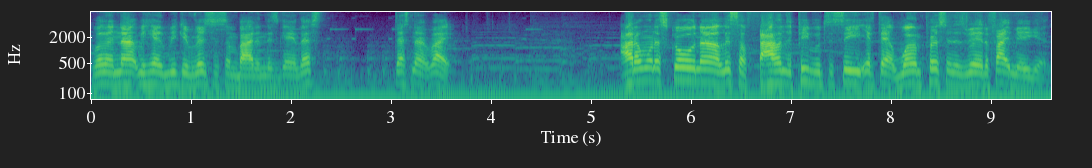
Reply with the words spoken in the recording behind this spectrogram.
whether or not we can we can register somebody in this game? That's that's not right. I don't want to scroll down a list of 500 people to see if that one person is ready to fight me again.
